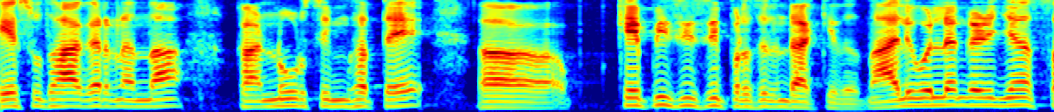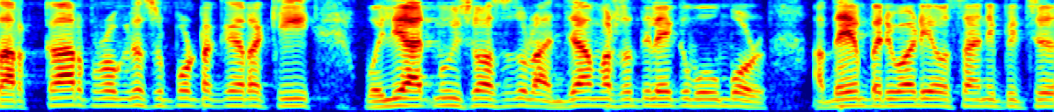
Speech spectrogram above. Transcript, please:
കെ സുധാകരൻ എന്ന കണ്ണൂർ സിംഹത്തെ കെ പി സി സി പ്രസിഡന്റാക്കിയത് നാല് കൊല്ലം കഴിഞ്ഞ് സർക്കാർ പ്രോഗ്രസ് റിപ്പോർട്ടൊക്കെ ഇറക്കി വലിയ ആത്മവിശ്വാസത്തോടെ അഞ്ചാം വർഷത്തിലേക്ക് പോകുമ്പോൾ അദ്ദേഹം പരിപാടി അവസാനിപ്പിച്ച്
